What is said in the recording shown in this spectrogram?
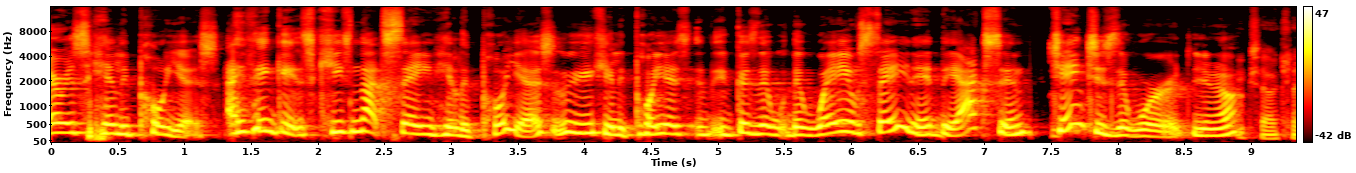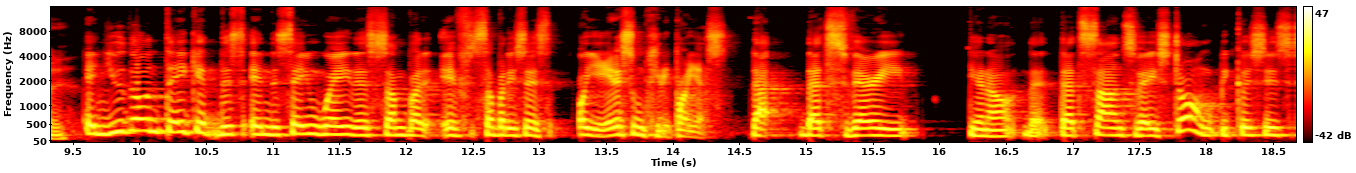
eres gilipollas, I think it's, he's not saying gilipollas, gilipollas, because the, the way of saying it, the accent, changes the word, you know? Exactly. And you don't take it this in the same way that somebody if somebody says, "Oye, eres un gilipollas." That that's very, you know, that that sounds very strong because it's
